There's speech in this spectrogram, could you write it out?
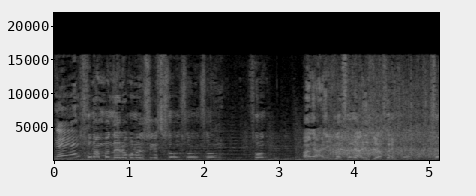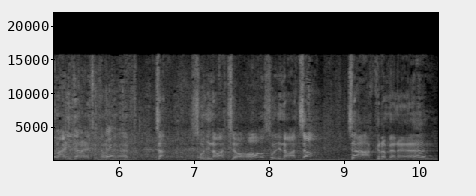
네. 손 한번 내려보내주시겠어요? 손, 손, 손, 손. 아니, 아니, 이거 손이 아니죠. 손이. 손 아니잖아요. 잠깐만. 네. 잠깐만. 자, 손이 나왔죠? 손이 나왔죠? 자, 그러면은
